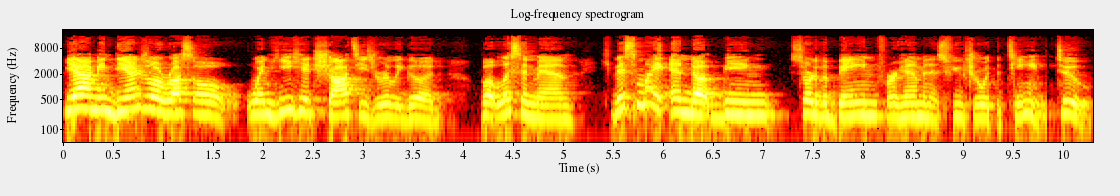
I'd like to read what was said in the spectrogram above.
Yeah, I mean D'Angelo Russell, when he hits shots, he's really good. But listen, man, this might end up being sort of the bane for him and his future with the team too,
